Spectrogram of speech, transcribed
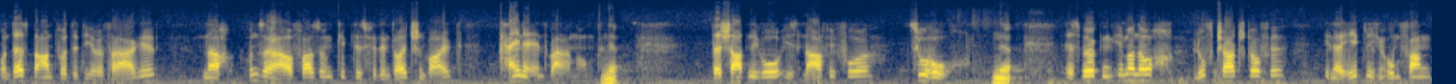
und das beantwortet Ihre Frage, nach unserer Auffassung gibt es für den deutschen Wald keine Entwarnung. Ja. Das Schadniveau ist nach wie vor zu hoch. Ja. Es wirken immer noch Luftschadstoffe in erheblichem Umfang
